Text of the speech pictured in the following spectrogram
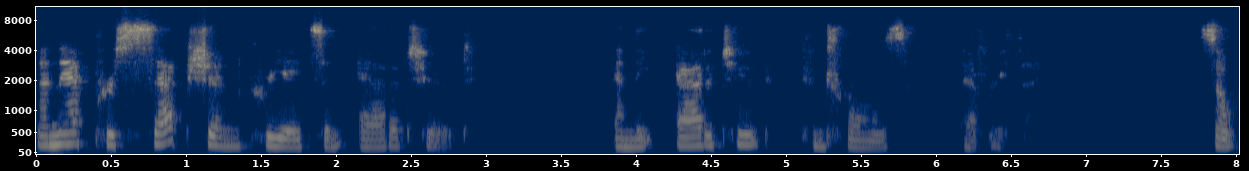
Then that perception creates an attitude, and the attitude controls everything. So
